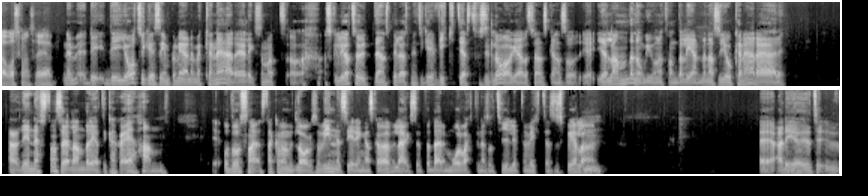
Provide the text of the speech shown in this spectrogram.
ja vad ska man säga? Nej, men det, det jag tycker är så imponerande med Canada är liksom att ja, skulle jag ta ut den spelare som jag tycker är viktigast för sitt lag i Allsvenskan så jag, jag landar nog i Jonathan Dahlén. Men alltså Joe Canada är, det är nästan så jag landar i att det kanske är han. Och då sna- snackar man om ett lag som vinner serien ganska överlägset och där målvakten är så tydligt den viktigaste spelaren. Mm. Eh, Ja, det är jag är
